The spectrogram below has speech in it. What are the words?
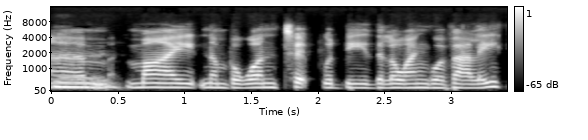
Um, My number one tip would be the Luangwa Valley.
